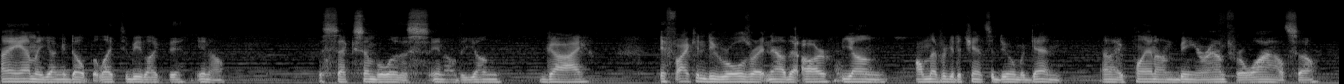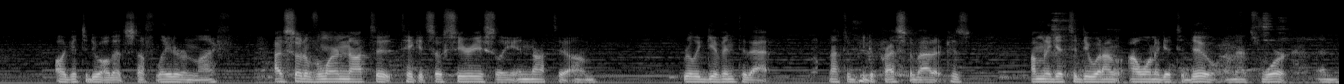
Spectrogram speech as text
I am a young adult, but like to be like the, you know, the sex symbol of this, you know, the young guy. If I can do roles right now that are young, I'll never get a chance to do them again. And I plan on being around for a while, so I'll get to do all that stuff later in life. I've sort of learned not to take it so seriously and not to um, really give into that, not to be depressed about it, because I'm gonna get to do what I'm, i want to get to do, and that's work, and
